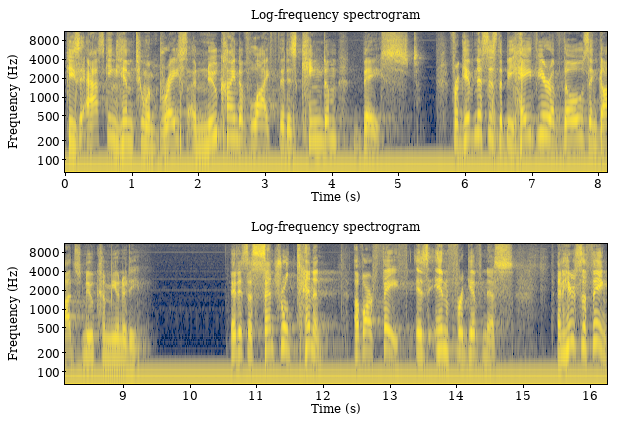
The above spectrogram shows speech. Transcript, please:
he's asking him to embrace a new kind of life that is kingdom based. Forgiveness is the behavior of those in God's new community. It is a central tenet of our faith is in forgiveness. And here's the thing,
